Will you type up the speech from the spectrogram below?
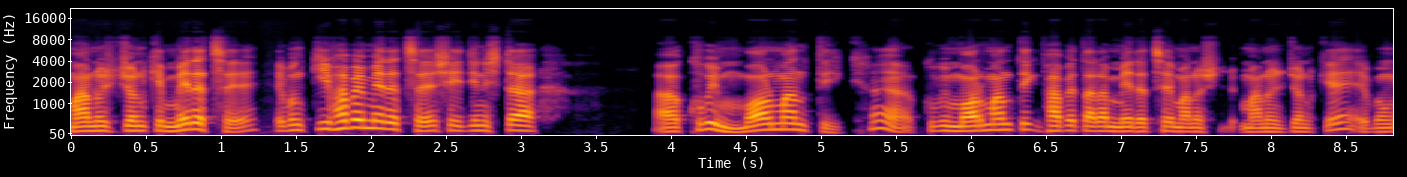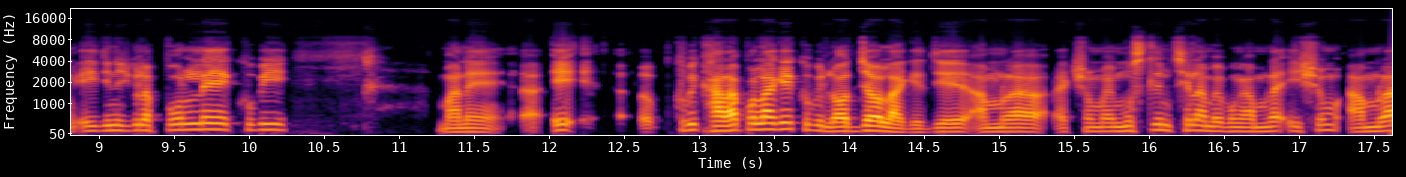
মানুষজনকে মেরেছে এবং কীভাবে মেরেছে সেই জিনিসটা খুবই মর্মান্তিক, হ্যাঁ? খুবই মর্মান্তিকভাবে তারা মেরেছে মানুষ মানুষজনকে এবং এই জিনিসগুলা পড়লে খুবই মানে খুবই খারাপও লাগে, খুবই লজ্জাও লাগে যে আমরা একসময় মুসলিম ছিলাম এবং আমরা এই সম আমরা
